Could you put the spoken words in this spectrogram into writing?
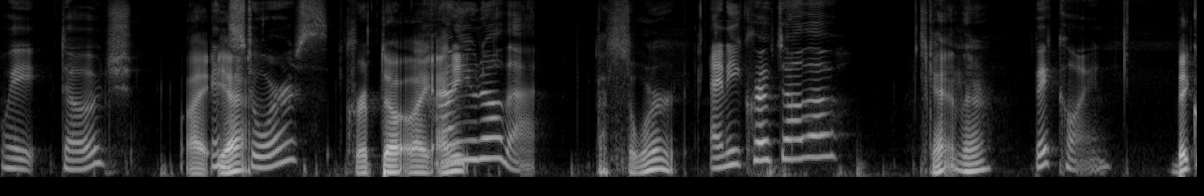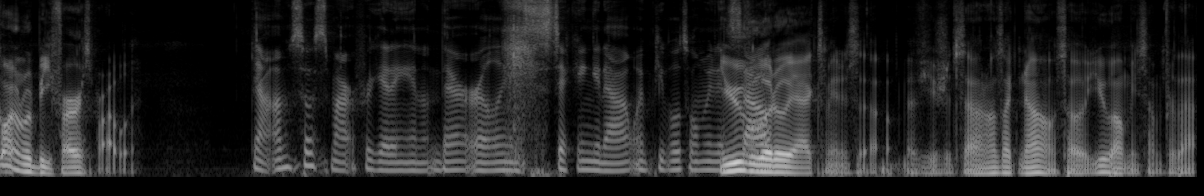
Wait, Doge Like in yeah, stores? crypto. Like How any. do you know that? That's the word. Any crypto though? It's getting there. Bitcoin. Bitcoin would be first probably. Yeah, I'm so smart for getting in there early and sticking it out when people told me to You sell. literally asked me to sell if you should sell, and I was like, no. So you owe me some for that.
